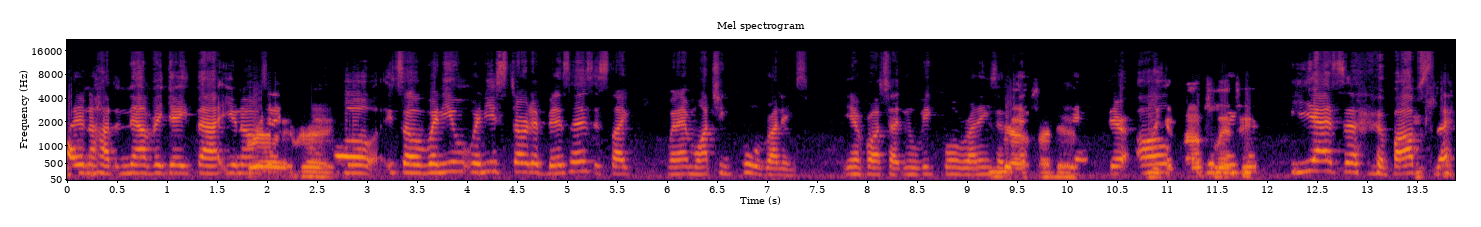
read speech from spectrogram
I don't know how to navigate that. You know what I'm saying? Right, right. So, so when you when you start a business, it's like when I'm watching Cool Runnings. You ever watch that movie Cool Runnings? And Yes, I did. they're all bobsled team. yes, uh, bobsled,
